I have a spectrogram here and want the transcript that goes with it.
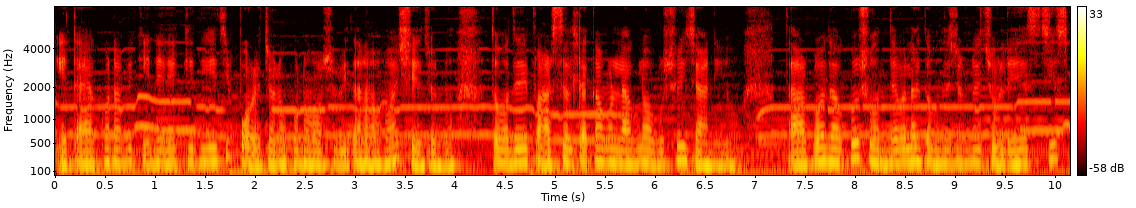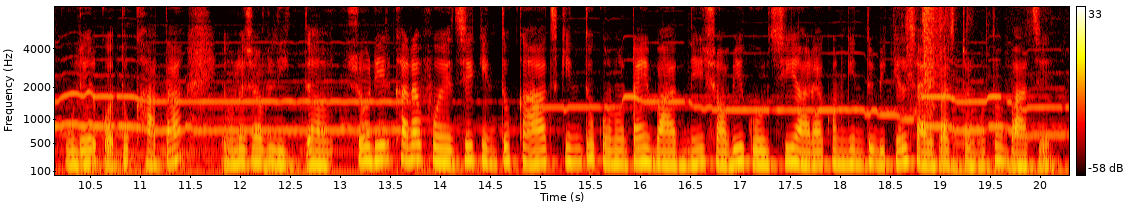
এটা এখন আমি কিনে রেখে দিয়েছি। পরে যেন কোনো অসুবিধা না হয় সেজন্য। তোমাদের এই পার্সেলটা কেমন লাগল অবশ্যই জানিও। তারপর দেখো সন্ধেবেলায় তোমাদের সামনে চলে এসেছি। স্কুলের কত খাতা, এগুলো সব লিখতে হবে। শরীর খারাপ হয়েছে কিন্তু কাজ কিন্তু কোনোটাই বাদ নেই। সবই করছি আর এখন কিন্তু বিকেল সাড়ে পাঁচটার মতো বাজে।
